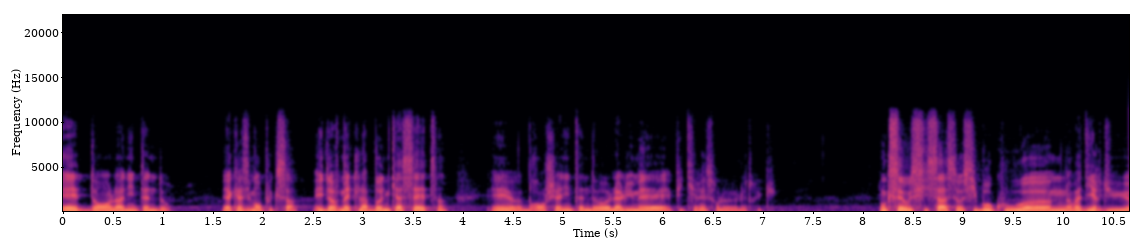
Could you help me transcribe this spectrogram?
est dans la Nintendo. Il n'y a quasiment plus que ça. Et ils doivent mettre la bonne cassette et euh, brancher la Nintendo, l'allumer et puis tirer sur le, truc. Donc c'est aussi ça, c'est aussi beaucoup, euh, on va dire, du,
